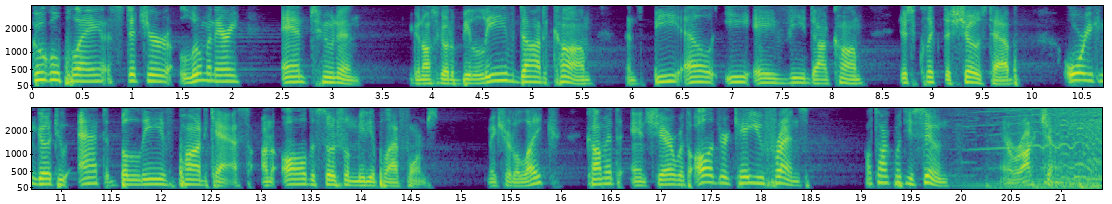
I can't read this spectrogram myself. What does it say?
Google Play, Stitcher, Luminary, and TuneIn. You can also go to bleav.com. That's B L E A V.com. Just click the shows tab, or you can go to at Bleav Podcast on all the social media platforms. Make sure to like, comment, and share with all of your KU friends. I'll talk with you soon and rock chalk.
